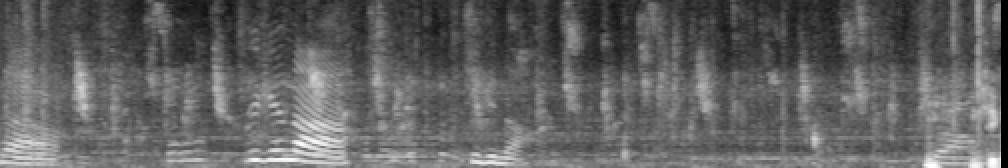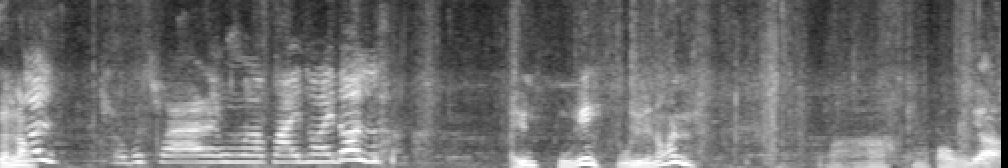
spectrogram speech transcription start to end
na. Sige na. Sige na. Hmm, hindi ka lang. Ubus pa yung mga mga idol. Ayun, huli. Huli na naman. Wah, mapahuli ah.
